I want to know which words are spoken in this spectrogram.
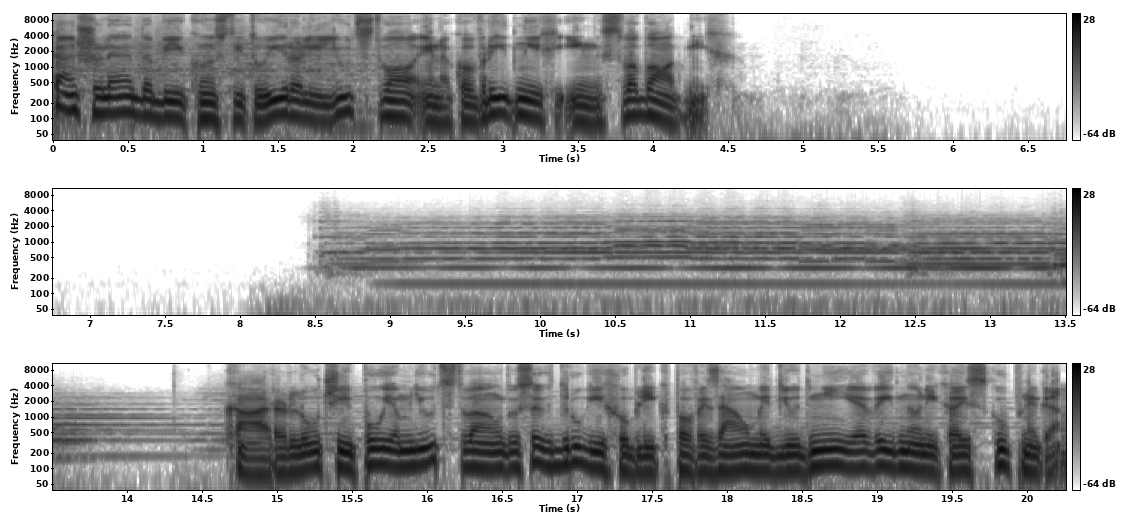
kaj šele, da bi konstituirali ljudstvo enakovrednih in svobodnih. Kar loči pojem ljudstva od vseh drugih oblik povezav med ljudmi, je vedno nekaj skupnega.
